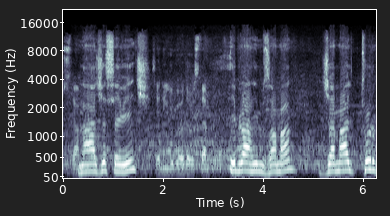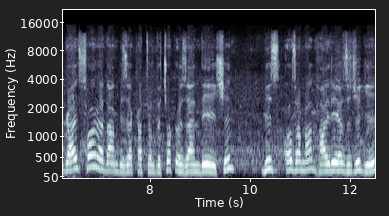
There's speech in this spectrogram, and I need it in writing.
Ustam. Naci Sevinç, Senin gibi o da ustam. İbrahim Zaman, Cemal Turgay sonradan bize katıldı çok özendiği için. Biz o zaman Hayri Yazıcıgil,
